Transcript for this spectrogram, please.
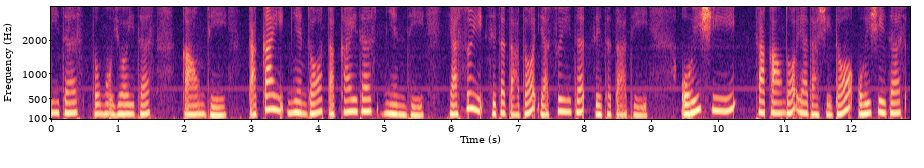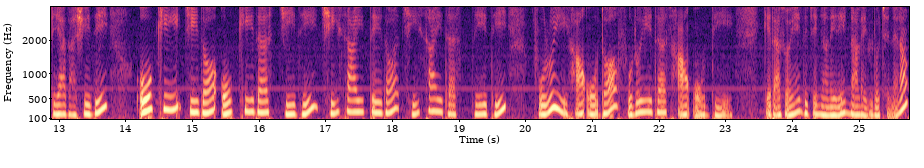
idas သို့မဟုတ် yoidas ကောင်းသည်တကိုက်မြင်သောတကိုက်သတ်မြင်သည်ယာစုဤဇေတတာသောယာစုဤသတ်ဇေတတာသည်အိုဟိရှိစာကောင်းသောအရာသာရှိသောအိုဟိရှိသတ်အရာသာရှိသည်အိုခိကြီးသောအိုခိသတ်ကြီးသည်ချီဆိုင်သေးသောချီဆိုင်သတ်သေးသည်ဖူရူဤဟောင်းအိုသောဖူရူဤသတ်ဟောင်းအိုသည်ကဲဒါဆိုရင်ဒီချင်းငန်လေးတွေနားလည်ပြီးလို့ထင်တယ်နော်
